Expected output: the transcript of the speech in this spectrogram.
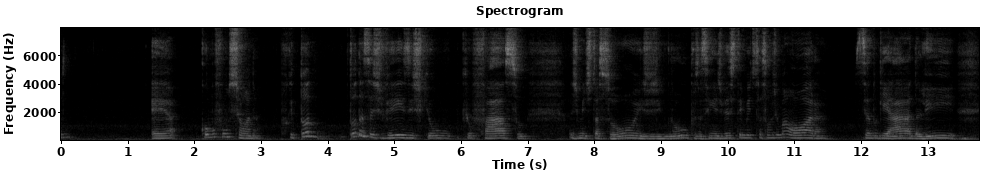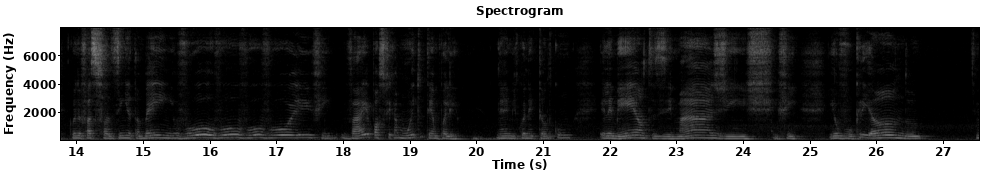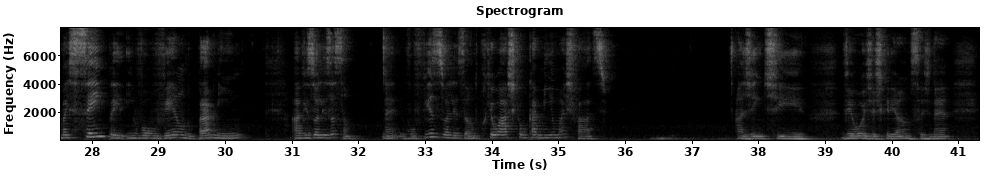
é como funciona. Porque to, todas as vezes que eu, que eu faço as meditações em grupos, assim, às vezes tem meditação de uma hora, sendo guiada ali. Quando eu faço sozinha também, eu vou, vou, vou, vou, enfim, vai, eu posso ficar muito tempo ali, né, me conectando com elementos, imagens, enfim, eu vou criando, mas sempre envolvendo para mim a visualização, né? Eu vou visualizando porque eu acho que é um caminho mais fácil. A gente vê hoje as crianças, né?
